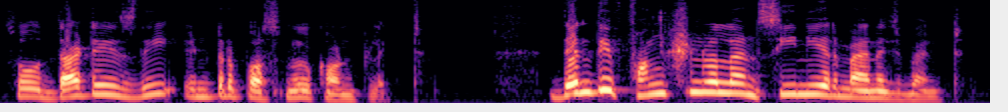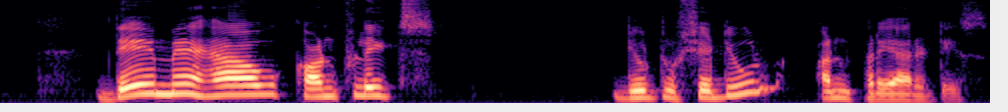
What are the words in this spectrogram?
So, that is the interpersonal conflict. Then the functional and senior management, they may have conflicts due to schedule and priorities.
